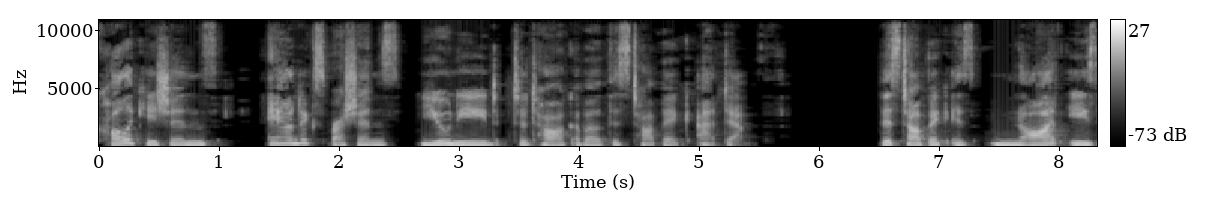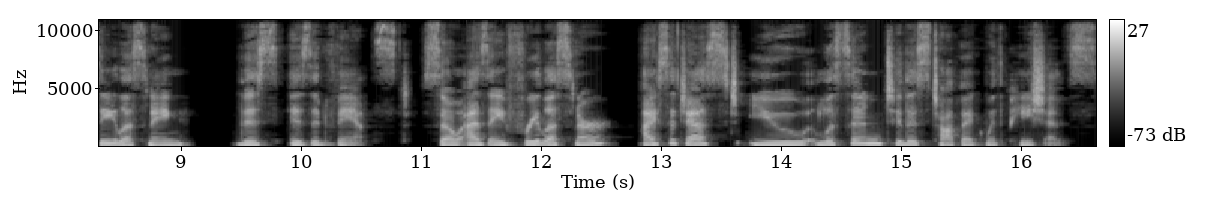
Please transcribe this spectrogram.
collocations, and expressions you need to talk about this topic at depth. This topic is not easy listening. This is advanced. So as a free listener, I suggest you listen to this topic with patience.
